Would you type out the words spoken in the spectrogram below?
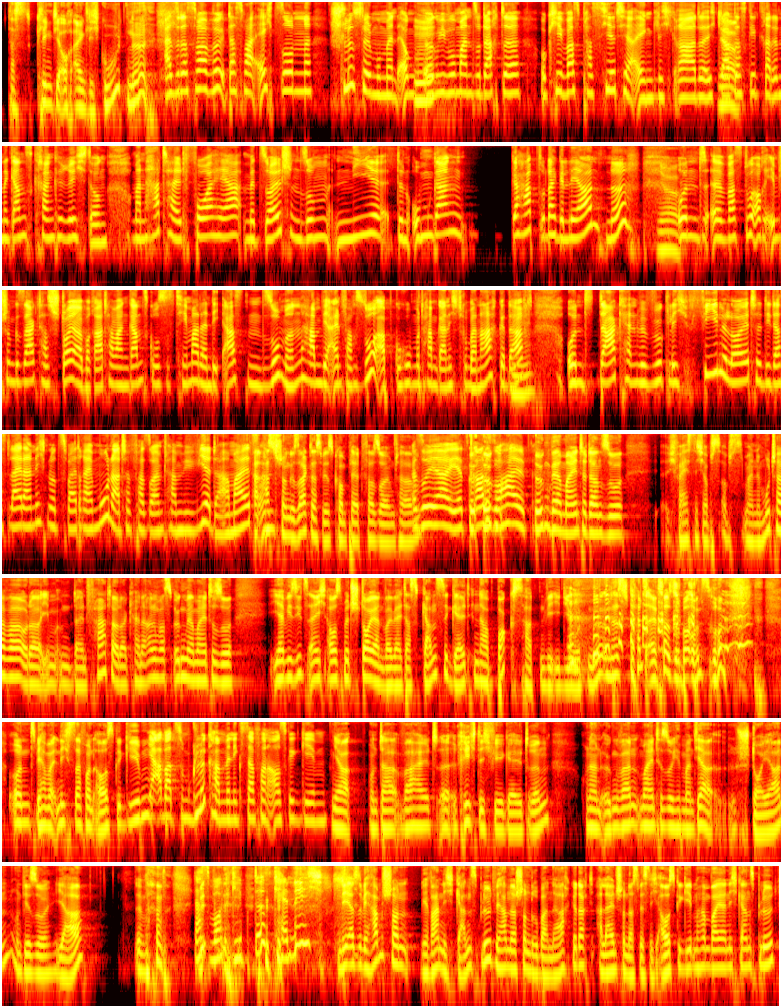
das klingt ja auch eigentlich gut, ne? Also das war wirklich, das war echt so ein Schlüsselmoment irg Mhm. irgendwie, wo man so dachte, okay, was passiert hier eigentlich gerade? Ich glaube, Ja. das geht gerade in eine ganz kranke Richtung. Man hat halt vorher mit solchen Summen nie den Umgang gehabt oder gelernt, ne? Ja. Und äh, was du auch eben schon gesagt hast, Steuerberater war ein ganz großes Thema, denn die ersten Summen haben wir einfach so abgehoben und haben gar nicht drüber nachgedacht. Mhm. Und da kennen wir wirklich viele Leute, die das leider nicht nur zwei, drei Monate versäumt haben, wie wir damals. Hast du schon gesagt, dass wir es komplett versäumt haben? also ja, jetzt gerade so halb. Irgendwer meinte dann so, ich weiß nicht, ob es meine Mutter war oder eben dein Vater oder keine Ahnung was, irgendwer meinte so, ja, wie sieht's eigentlich aus mit Steuern? Weil wir halt das ganze Geld in der Box hatten, wir Idioten. Ne? Und das stand einfach so bei uns rum. Und wir haben halt nichts davon ausgegeben. Ja, aber zum Glück haben wir nichts davon ausgegeben. Ja, und da war halt äh, richtig viel Geld drin. Und dann irgendwann meinte so jemand, ja, Steuern. Und wir so, ja. Das Wort gibt es, kenne ich. Nee, also wir haben schon, wir waren nicht ganz blöd, wir haben da schon drüber nachgedacht. Allein schon, dass wir es nicht ausgegeben haben, war ja nicht ganz blöd.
